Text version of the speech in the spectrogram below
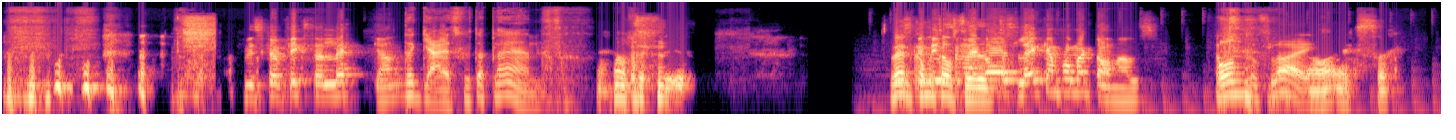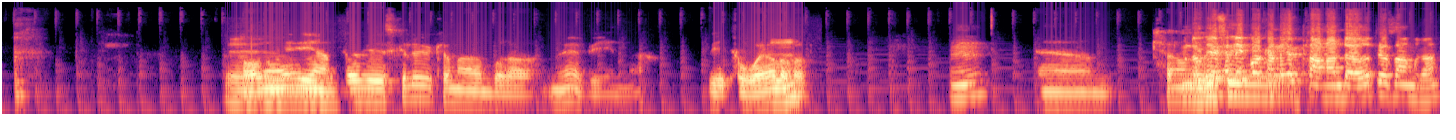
Vi ska fixa läckan. The guys with a plan. Vi ska Välkommen till fixa den här avsnittet gasläckan på McDonalds. On the fly. ja, exakt. Ja, men egentligen, vi skulle ju kunna bara... Nu är vi inne. Vi är två i alla Mm. fall. Mm. Ehm, Kan Men då vi kanske få ni bara kan öppna någon dörr till oss andra.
